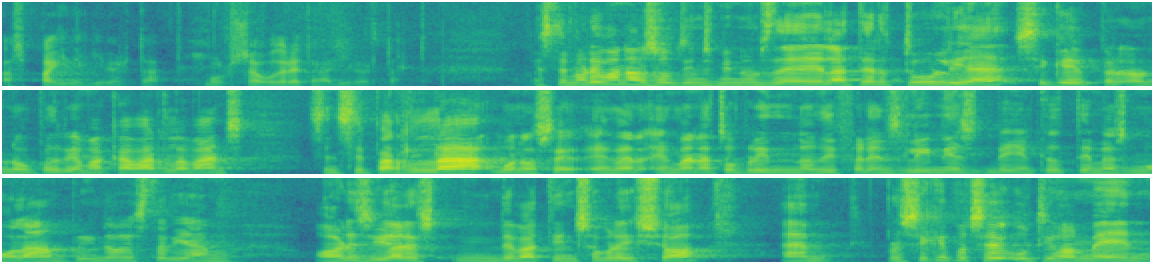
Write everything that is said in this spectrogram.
espai de llibertat, o el seu dret a la llibertat. Estem arribant als últims minuts de la tertúlia, sí que però no podríem acabar-la abans sense parlar, bueno, hem, anat obrint no, diferents línies, veiem que el tema és molt ampli, no? estaríem hores i hores debatint sobre això, però sí que potser últimament,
